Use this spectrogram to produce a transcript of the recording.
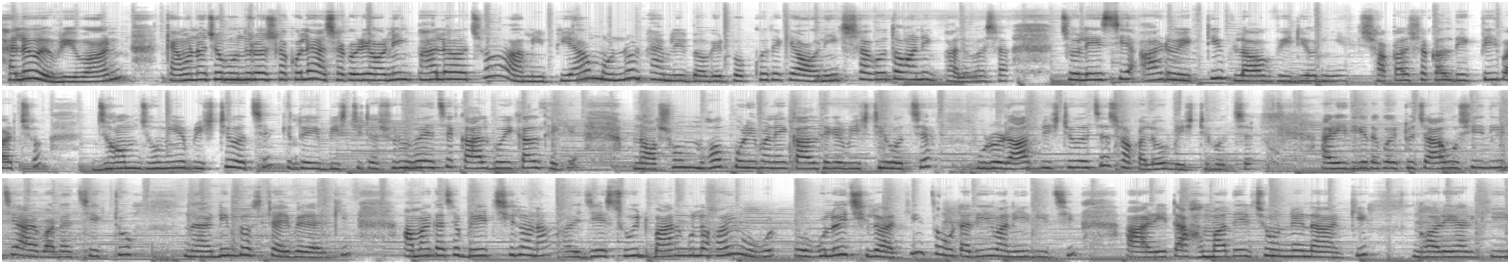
Hello everyone কেমন আছো বন্ধুরা সকলে? আশা করি অনেক ভালো আছো। আমি পিয়া মন্ডল ফ্যামিলি ব্লগের পক্ষ থেকে অনেক স্বাগত, অনেক ভালোবাসা। চলে এসেছি আরও একটি ব্লগ ভিডিও নিয়ে। সকাল সকাল দেখতেই পারছ ঝমঝমিয়ে বৃষ্টি হচ্ছে, কিন্তু এই বৃষ্টিটা শুরু হয়েছে কাল বৈকাল থেকে। মানে অসম্ভব পরিমাণে কাল থেকে বৃষ্টি হচ্ছে, পুরো রাত বৃষ্টি হচ্ছে, সকালেও বৃষ্টি হচ্ছে। আর এইদিকে দেখো, একটু চা বসিয়ে দিয়েছি আর বানাচ্ছি একটু ডিম টোস্ট টাইপের আর কি। আমার কাছে ব্রেড ছিল না, আর যে সুইট বানগুলো হয় ওগু- ওগুলোই ছিল আর কি, তো ওটা দিয়ে বানিয়ে দিচ্ছি আর এটা আমাদের জন্যে না আর কি। ঘরে আর কি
